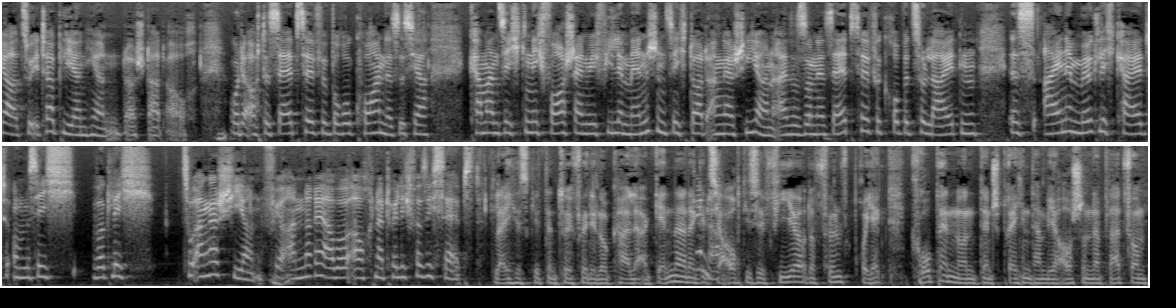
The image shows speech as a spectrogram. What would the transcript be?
ja, zu etablieren hier in der Stadt auch. Oder auch das Selbsthilfebüro Korn, das ist ja, kann man sich nicht vorstellen, wie viele Menschen sich dort engagieren. Also so eine Selbsthilfegruppe zu leiten, ist eine Möglichkeit, um sich wirklich zu engagieren für andere, aber auch natürlich für sich selbst. Gleiches gilt natürlich für die lokale Agenda. Da genau. gibt es ja auch diese vier oder fünf Projektgruppen und entsprechend haben wir auch schon in der Plattform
